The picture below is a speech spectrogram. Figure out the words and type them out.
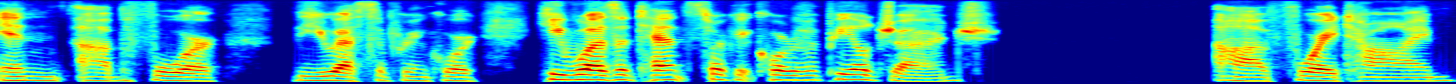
in uh, before the U.S. Supreme Court. He was a Tenth Circuit Court of Appeal judge uh, for a time.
